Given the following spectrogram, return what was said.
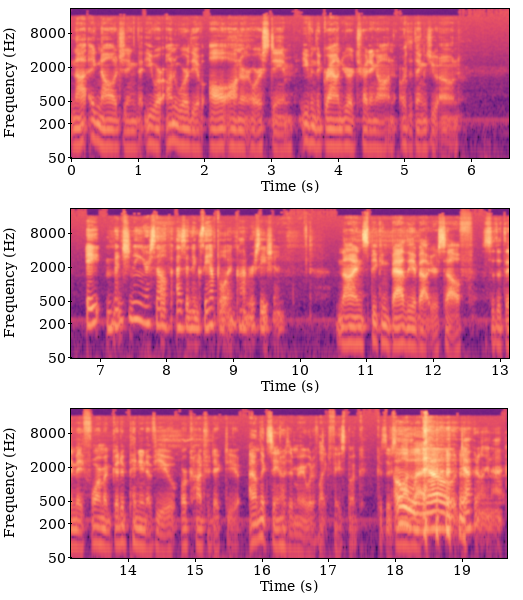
not acknowledging that you are unworthy of all honor or esteem, even the ground you are treading on or the things you own. Eight, mentioning yourself as an example in conversation. Nine, speaking badly about yourself so that they may form a good opinion of you or contradict you. I don't think St. Jose Maria would have liked Facebook because there's a lot Oh, of that. no, definitely not.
